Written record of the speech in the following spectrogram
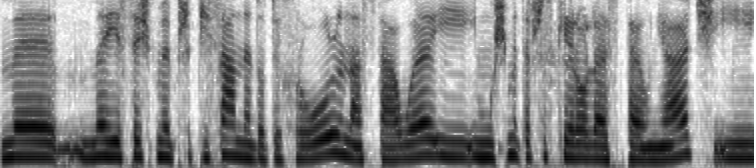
my, my jesteśmy przypisane do tych ról na stałe i, i musimy te wszystkie role spełniać, i,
